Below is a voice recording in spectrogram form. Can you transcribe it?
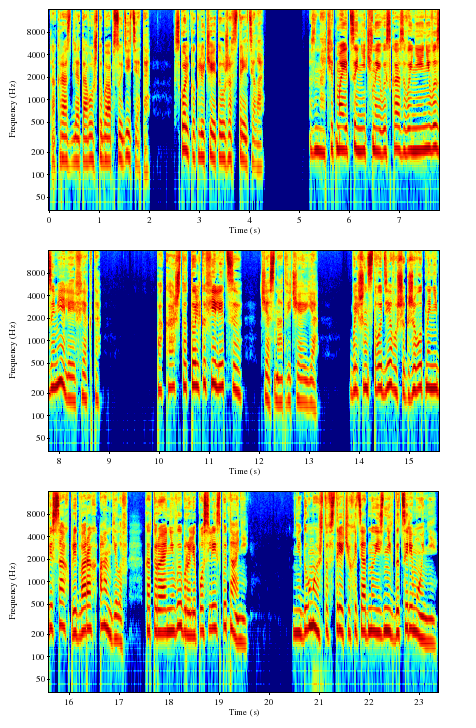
как раз для того, чтобы обсудить это. Сколько ключей ты уже встретила?» Значит, мои циничные высказывания не возымели эффекта. «Пока что только Фелицию», — честно отвечаю я. Большинство девушек живут на небесах при дворах ангелов, которые они выбрали после испытаний. Не думаю, что встречу хоть одну из них до церемонии.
